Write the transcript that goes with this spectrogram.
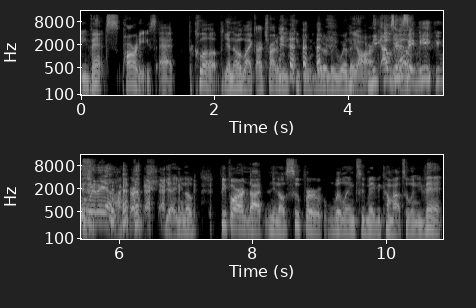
events, parties, at the club. You know, like I try to meet people literally where they are. I was going to say meet people where they are. yeah, you know, people are not you know super willing to maybe come out to an event,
